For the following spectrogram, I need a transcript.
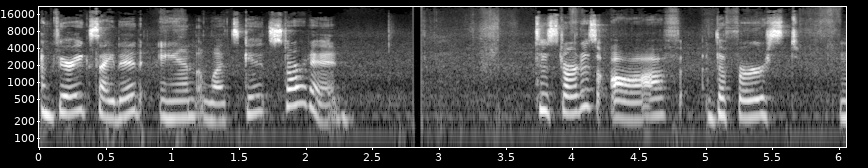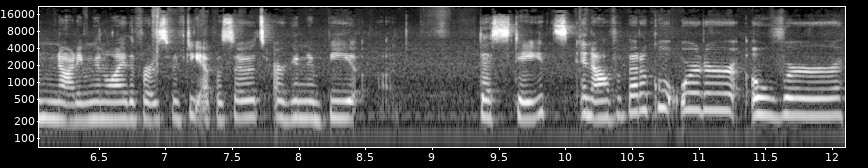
I'm very excited, and let's get started. To start us off, the first, not even gonna lie, the first 50 episodes are gonna be the states in alphabetical order over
